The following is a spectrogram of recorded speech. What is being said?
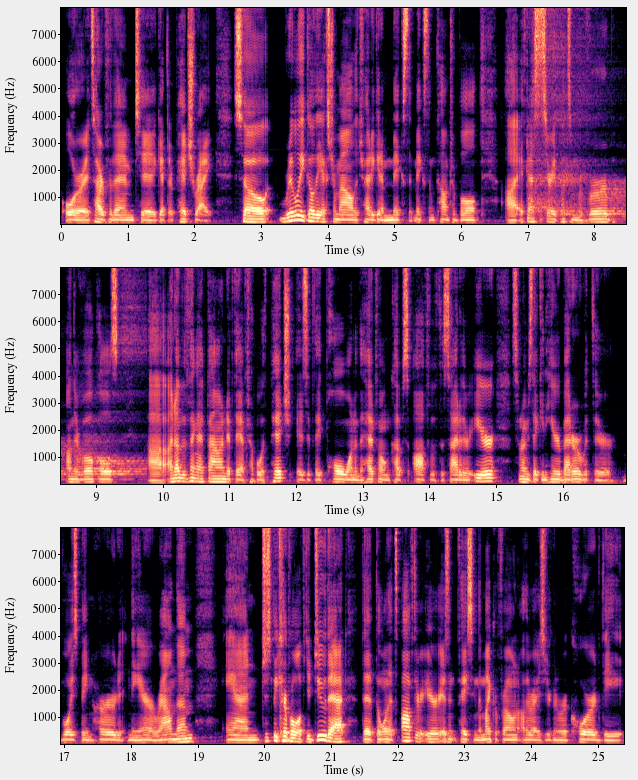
or it's hard for them to get their pitch right. So really go the extra mile to try to get a mix that makes them comfortable. Uh, if necessary, put some reverb on their vocals. Uh, another thing I found if they have trouble with pitch is if they pull one of the headphone cups off of the side of their ear, sometimes they can hear better with their voice being heard in the air around them. And just be careful if you do that, that the one that's off their ear isn't facing the microphone. Otherwise, you're going to record the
